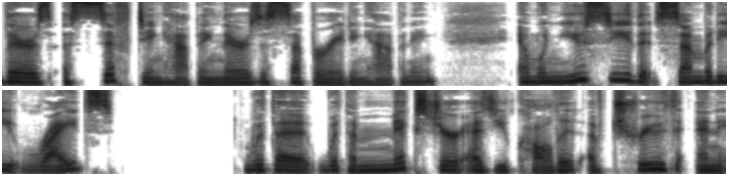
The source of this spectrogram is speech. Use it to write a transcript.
there's a sifting happening. There's a separating happening. And when you see that somebody writes with a, with a mixture, as you called it, of truth and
